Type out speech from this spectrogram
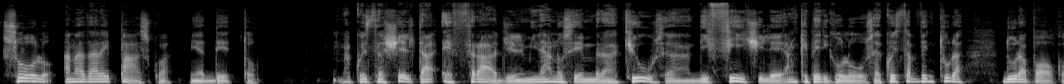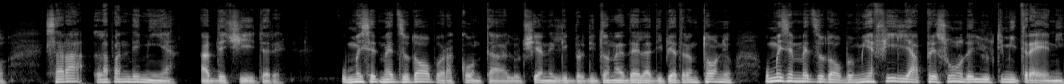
solo a Natale e Pasqua, mi ha detto. Ma questa scelta è fragile, Milano sembra chiusa, difficile, anche pericolosa e questa avventura dura poco. Sarà la pandemia a decidere. Un mese e mezzo dopo, racconta Lucia nel libro di Donatella di Pietrantonio, un mese e mezzo dopo mia figlia ha preso uno degli ultimi treni,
